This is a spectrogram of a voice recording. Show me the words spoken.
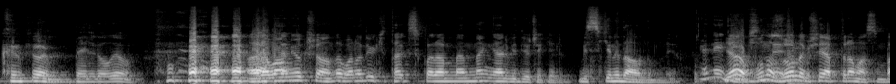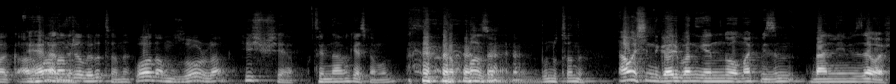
Kırpıyorum. Belli oluyor mu? Arabam yok şu anda. Bana diyor ki taksi param benden gel video çekelim. Biskini de aldım diyor. Ya, ne Ya diyeyim buna şimdi? zorla bir şey yaptıramazsın. Bak Armağan Herhalde. amcaları tanı. Bu adam zorla hiçbir şey yap. Tırnağımı kesmem oğlum. Yapmaz yani. Bunu tanı. Ama şimdi garibanın yanında olmak bizim benliğimizde var.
